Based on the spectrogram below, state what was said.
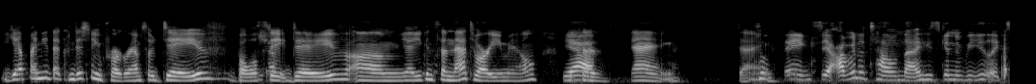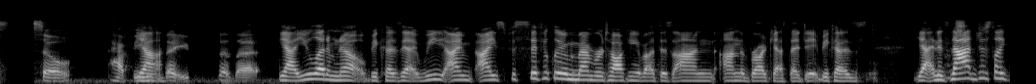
yep, I need that conditioning program. So Dave, Ball Yeah. State Dave, um, yeah, you can send that to our email yeah because dang, dang. thanks yeah i'm gonna tell him that he's gonna be like so happy Yeah. that you said that Yeah, you let him know because yeah, we I I specifically remember talking about this on on the broadcast that day because yeah, and it's not just like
